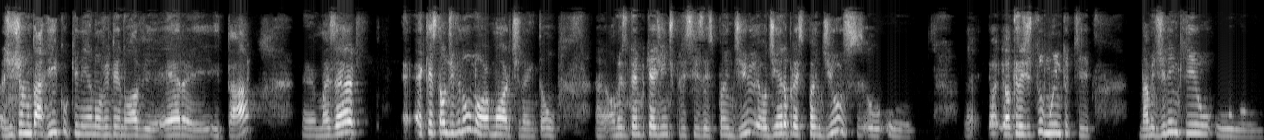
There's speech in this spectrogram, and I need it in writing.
a gente não tá rico que nem a 99 era e, e tá, é, mas é, é questão de vida ou morte, né? Então, ao mesmo tempo que a gente precisa expandir, o dinheiro para expandir o, o eu, eu acredito muito que na medida em que o, o,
